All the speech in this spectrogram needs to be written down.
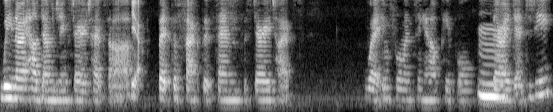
we know how damaging stereotypes are yeah but the fact that then the stereotypes were influencing how people mm. their identity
